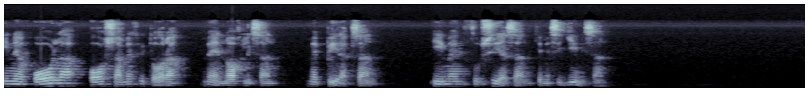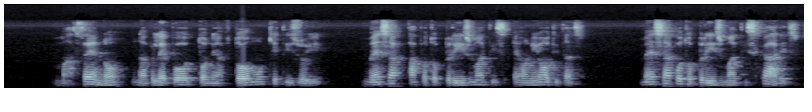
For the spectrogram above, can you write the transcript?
είναι όλα όσα μέχρι τώρα με ενόχλησαν, με πείραξαν ή με ενθουσίασαν και με συγκίνησαν. Μαθαίνω να βλέπω τον εαυτό μου και τη ζωή μέσα από το πρίσμα της αιωνιότητας μέσα από το πρίσμα της χάρης,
